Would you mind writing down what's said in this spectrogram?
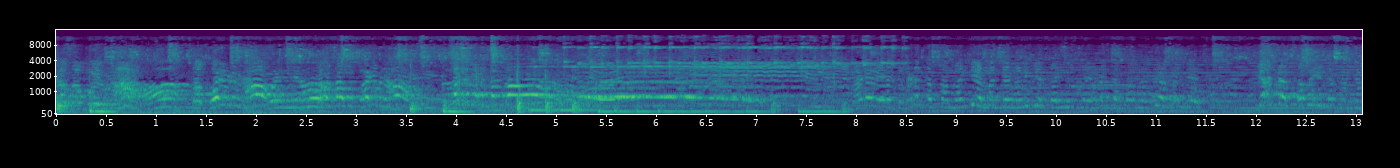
பேசாம போயிடுறா போயிடுறா பேசாம போயிடுறா நடக்கத்தான் மத்திய மத்திய நடிக்க தண்ணி நடக்கத்தான் மத்திய மத்திய ஏன்டா சபையில் நடக்கத்தான்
